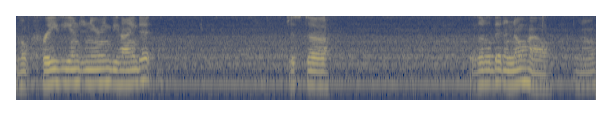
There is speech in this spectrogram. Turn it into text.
No crazy engineering behind it. Just uh, a little bit of know-how. You know,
